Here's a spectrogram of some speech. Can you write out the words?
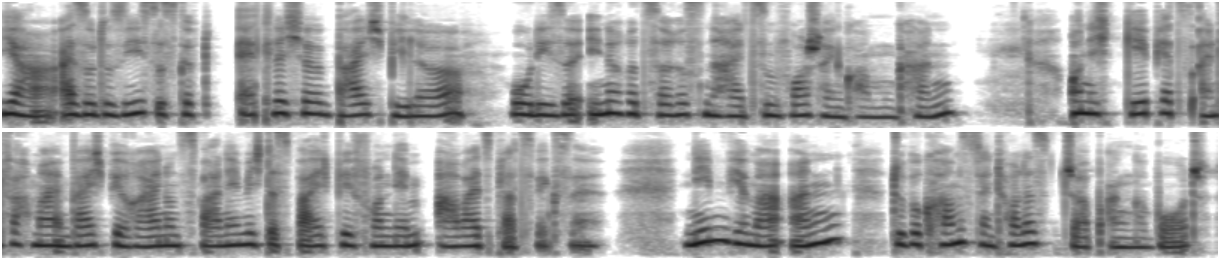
Ja, also du siehst, es gibt etliche Beispiele, wo diese innere Zerrissenheit zum Vorschein kommen kann. Und ich gebe jetzt einfach mal ein Beispiel rein, und zwar nämlich das Beispiel von dem Arbeitsplatzwechsel. Nehmen wir mal an, du bekommst ein tolles Jobangebot,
